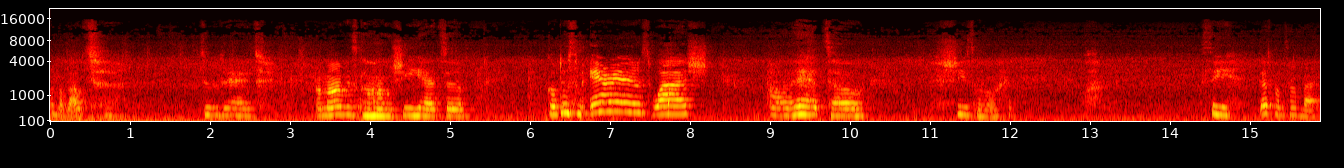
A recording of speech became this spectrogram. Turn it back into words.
I'm about to do that. My mom is gone. She had to go do some errands, wash, all of that. So she's gone. See, that's what I'm talking about.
